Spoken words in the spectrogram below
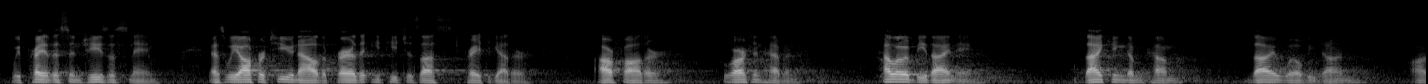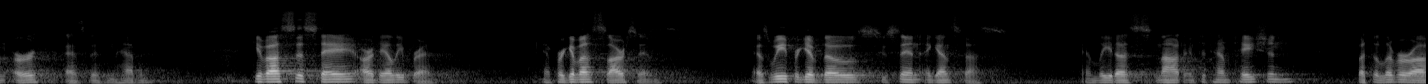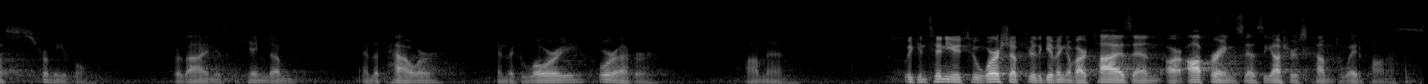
We pray this in Jesus' name as we offer to you now the prayer that he teaches us to pray together. Our Father, who art in heaven, hallowed be thy name. Thy kingdom come, thy will be done, on earth as it is in heaven. Give us this day our daily bread, and forgive us our sins, as we forgive those who sin against us. And lead us not into temptation, but deliver us from evil. For thine is the kingdom, and the power, and the glory forever. Amen. We continue to worship through the giving of our tithes and our offerings as the ushers come to wait upon us.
